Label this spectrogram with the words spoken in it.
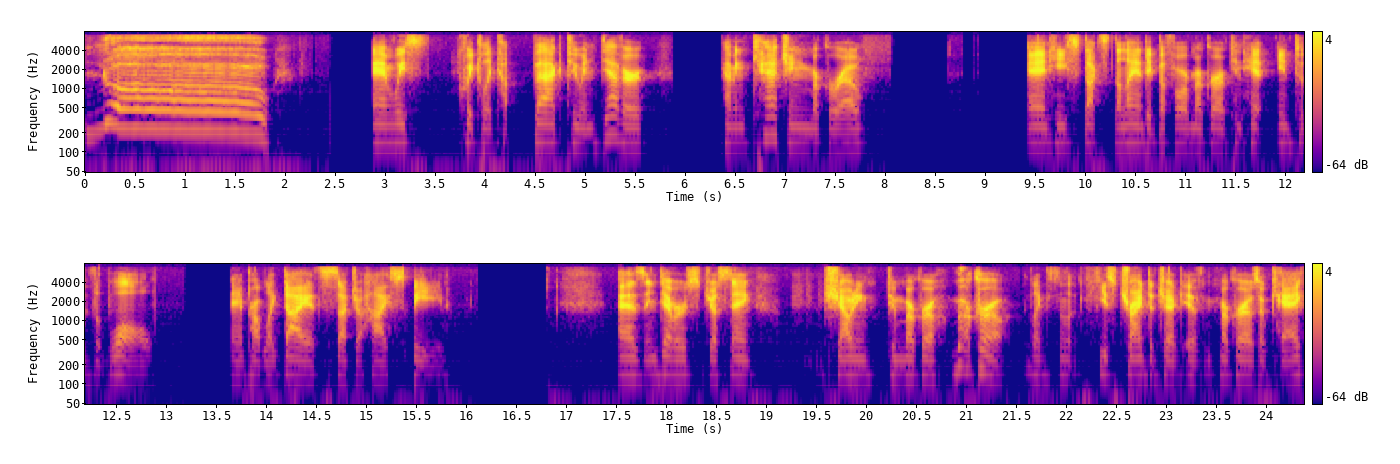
No! And we quickly cut back to Endeavor, having catching Mirko, and he stucks the landing before Mirko can hit into the wall, and probably die at such a high speed. As Endeavor's just saying, shouting to Mirko, Mirko, like he's trying to check if Mirko's okay.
